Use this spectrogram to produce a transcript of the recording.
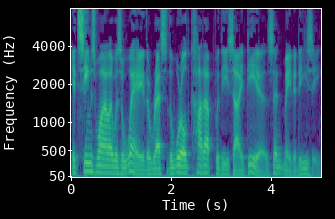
It seems while I was away, the rest of the world caught up with these ideas and made it easy.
